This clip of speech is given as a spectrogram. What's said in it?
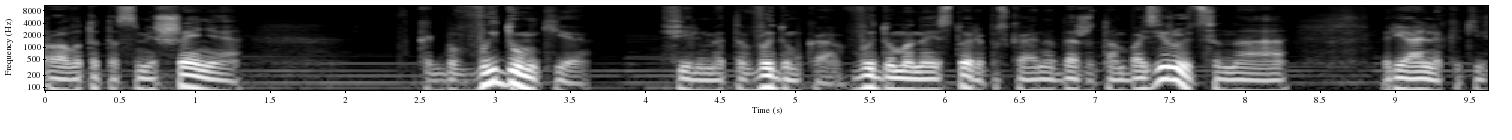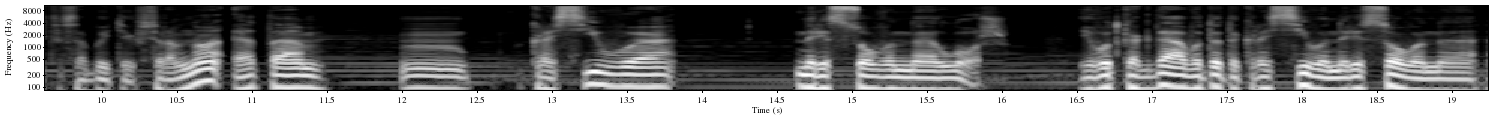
про вот это смешение как бы выдумки. Фильм — это выдумка, выдуманная история, пускай она даже там базируется на реальных каких-то событиях, все равно это м, красиво нарисованная ложь. И вот когда вот эта красиво нарисованная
